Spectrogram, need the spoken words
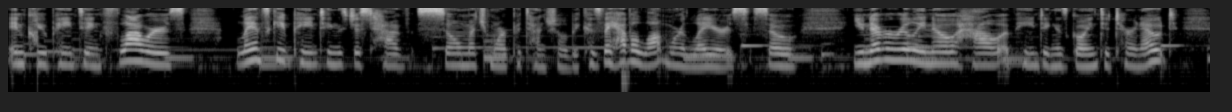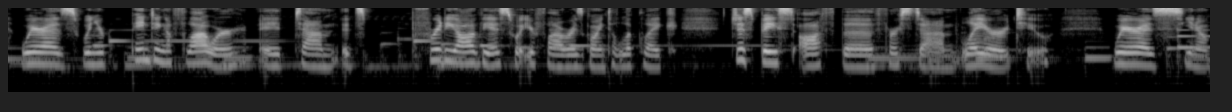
in painting flowers, landscape paintings just have so much more potential because they have a lot more layers. So you never really know how a painting is going to turn out. Whereas when you're painting a flower, it um, it's pretty obvious what your flower is going to look like just based off the first um, layer or two. Whereas, you know,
